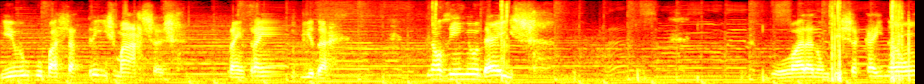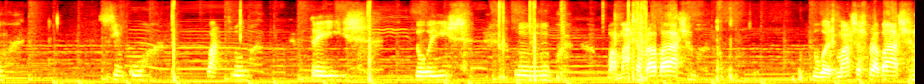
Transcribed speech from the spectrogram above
Eu vou baixar três marchas para entrar em subida. Finalzinho 10. Agora não deixa cair não. 5, 4, 3, 2, 1. Uma marcha para baixo. Duas marchas para baixo.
